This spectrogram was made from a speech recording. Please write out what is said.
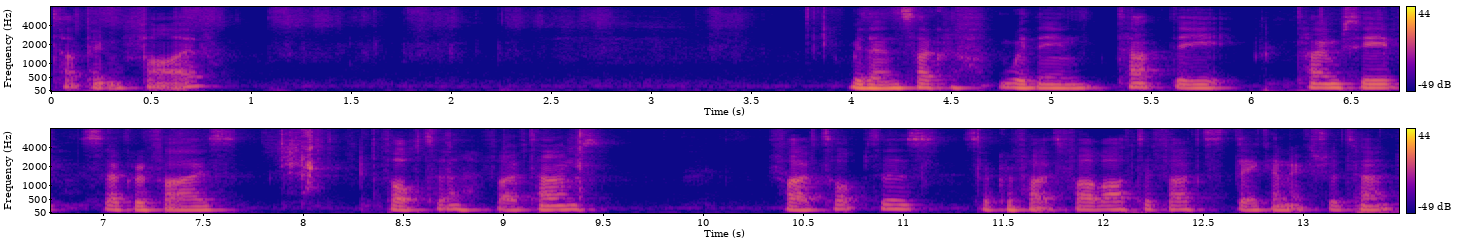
tapping five. We then we then tap the time sieve, sacrifice Thopter five times, five Thopters, sacrifice five artifacts, take an extra turn.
